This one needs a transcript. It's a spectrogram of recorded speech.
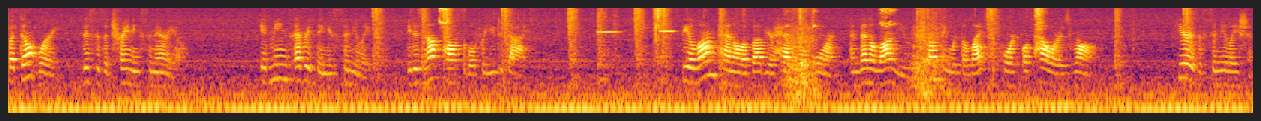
but don't worry, this is a training scenario. It means everything is simulated. It is not possible for you to die. The alarm panel above your head will warn, and then alarm you if something with the life support or power is wrong. Here is a simulation.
